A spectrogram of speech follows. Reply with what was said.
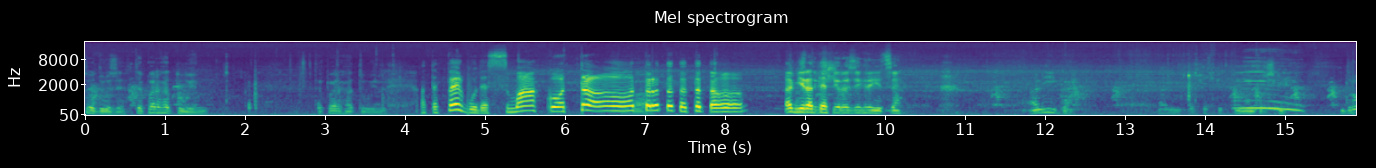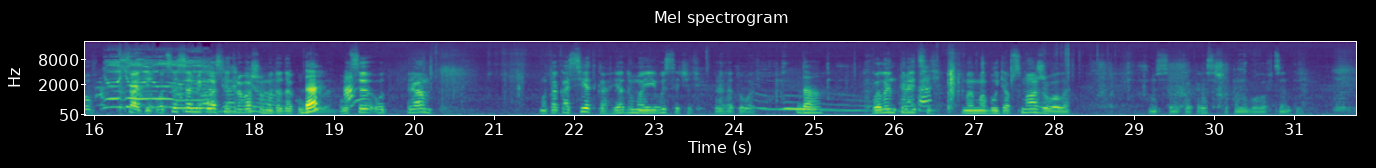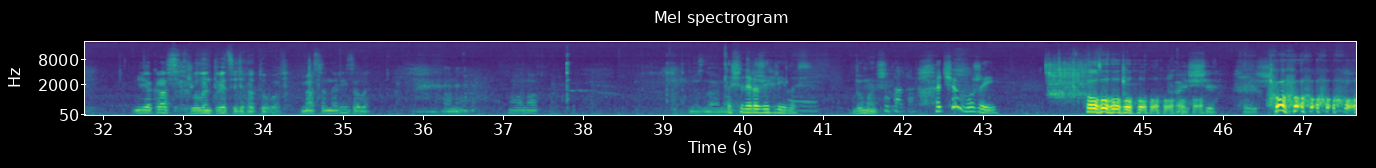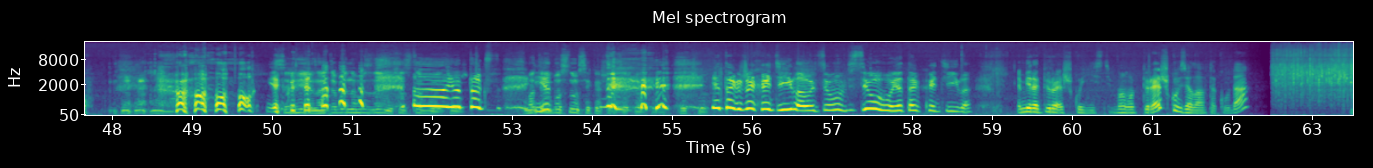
Все, друзі, тепер готуємо. Тепер готуємо. А тепер буде смакота. Да. Тра-та-та-та-та. А теж. трішки розігріється. Аліка. Аліка, щось підкинемо трішки. Дров. Кстати, оце самі класні дрова, що ми тоді купили. Да? Оце от прям отака сітка, я думаю, її вистачить приготувати. Да. Хвилин 30 ми, мабуть, обсмажували. Ось це якраз, щоб воно було в центрі. І якраз хвилин 30 готувати. М'ясо нарізали. Воно, ну, воно не знаю, Та ще не розігрілась. Думаєш? Хоча може і. Хо-хо-хо-хо-хо-хо-хо. Хай ще, хай ще. Хо-хо-хо-хо-хо. Сергій, ну я тебе не визнаю, що з тобою? Я чуєш? так, Смотри, я- бо з носика щось закапує. Ти чого? я так вже хотіла оцього всього, я так хотіла. Міра пюрешку їсть. Мама пюрешку взяла таку, да?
